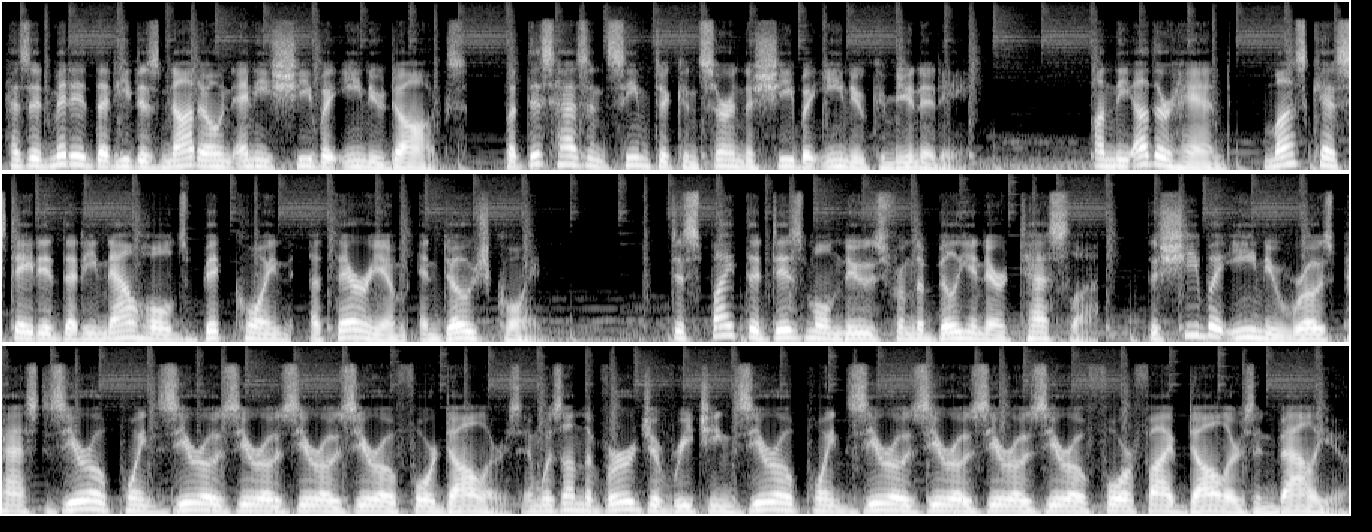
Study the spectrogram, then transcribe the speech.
has admitted that he does not own any Shiba Inu dogs, but this hasn't seemed to concern the Shiba Inu community. On the other hand, Musk has stated that he now holds Bitcoin, Ethereum, and Dogecoin. Despite the dismal news from the billionaire Tesla, the Shiba Inu rose past $0.00004 and was on the verge of reaching $0.00045 in value.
